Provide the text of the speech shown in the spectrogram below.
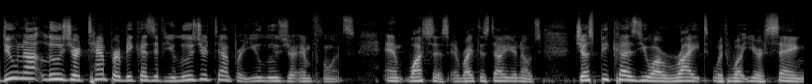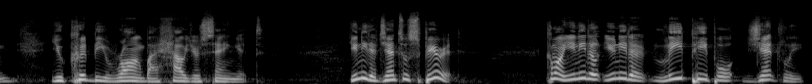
do not lose your temper because if you lose your temper, you lose your influence. And watch this and write this down in your notes. Just because you are right with what you're saying, you could be wrong by how you're saying it. You need a gentle spirit. Come on, you need to, you need to lead people gently.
